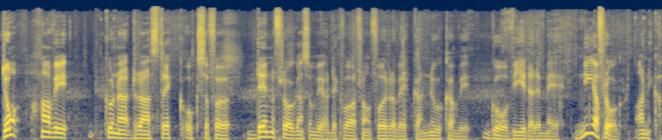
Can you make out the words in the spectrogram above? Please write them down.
Då har vi kunnat dra streck också för den frågan som vi hade kvar från förra veckan. Nu kan vi gå vidare med nya frågor. Annika?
